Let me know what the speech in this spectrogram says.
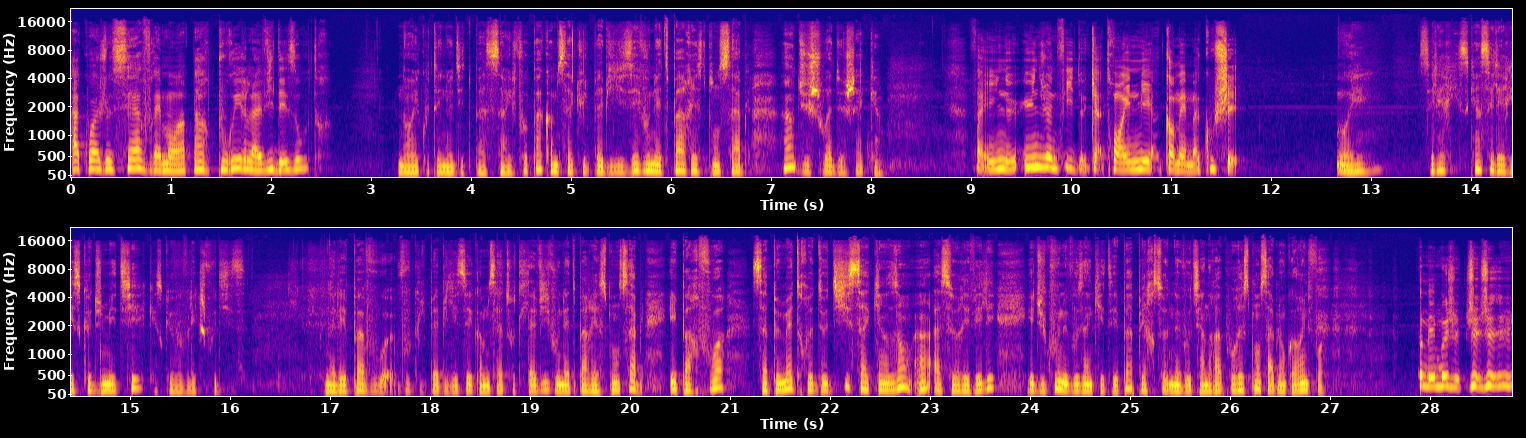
à quoi je sers vraiment, à part pourrir la vie des autres. Non, écoutez, ne dites pas ça. Il faut pas comme ça culpabiliser. Vous n'êtes pas responsable hein, du choix de chacun. Enfin, une, une, jeune fille de 4 ans et demi a quand même accouché. Oui, c'est les risques, hein, c'est les risques du métier. Qu'est-ce que vous voulez que je vous dise? Vous n'allez pas vous, vous culpabiliser comme ça toute la vie, vous n'êtes pas responsable. Et parfois, ça peut mettre de 10 à 15 ans hein, à se révéler. Et du coup, ne vous inquiétez pas, personne ne vous tiendra pour responsable, encore une fois. Mais moi, je, je,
